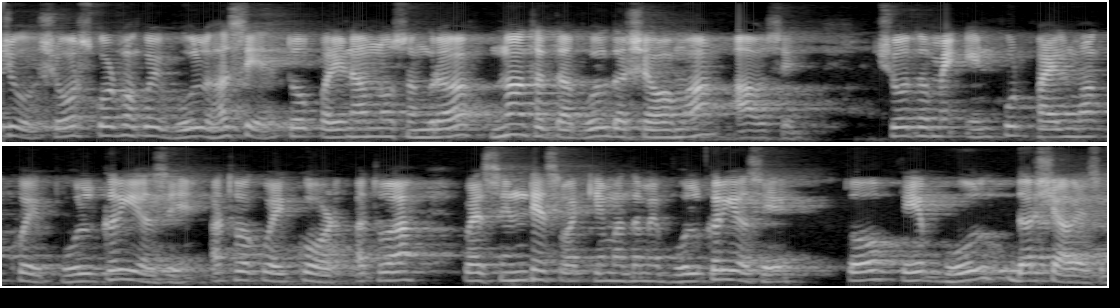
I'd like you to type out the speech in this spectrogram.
જો સોર્સ કોડમાં કોઈ ભૂલ હશે તો પરિણામનો સંગ્રહ ન થતાં ભૂલ દર્શાવવામાં આવશે. જો તમે ઇનપુટ ફાઇલમાં કોઈ ભૂલ કરી હશે અથવા કોઈ કોડ અથવા કોઈ સિન્ટેક્સ વાક્યમાં તમે ભૂલ કરી હશે તો તે ભૂલ દર્શાવે છે.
